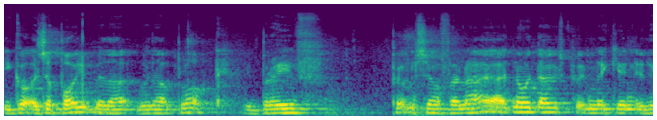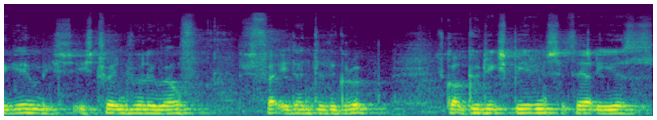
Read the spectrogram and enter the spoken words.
he got his point with that with that block. He brave, put himself in. I had no doubts putting Nicky into the game. He's, he's trained really well. He's fitted into the group. He's got good experience. 30 years,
